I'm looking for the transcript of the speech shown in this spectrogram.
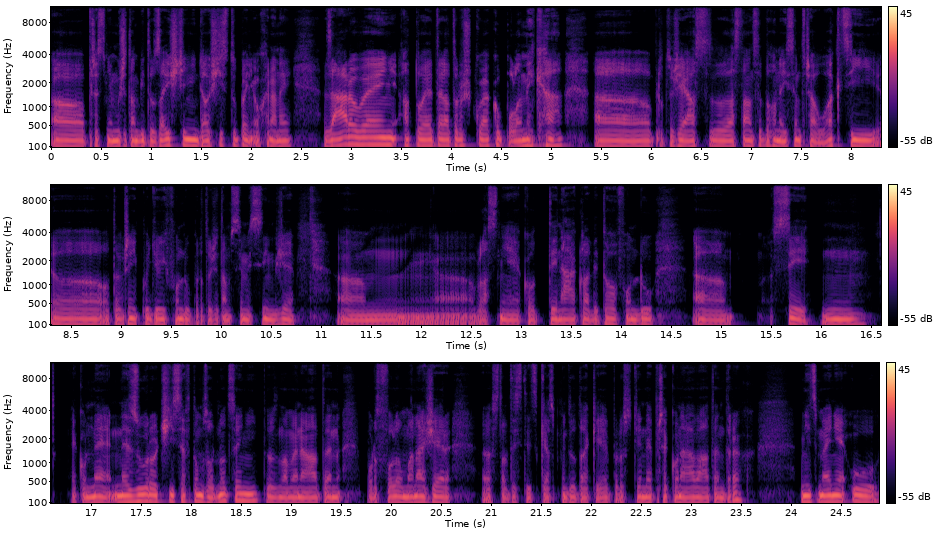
uh, přesně může tam být to zajištění, další stupeň ochrany. Zároveň, a to je teda trošku jako polemika, uh, protože já zastánce toho nejsem třeba u akcí uh, otevřených podílových fondů, protože tam si myslím, že um, uh, vlastně jako ty náklady toho fondu uh, si mm, jako ne, nezúročí se v tom zhodnocení, to znamená ten portfolio manažer, statisticky aspoň to tak je, prostě nepřekonává ten trh. Nicméně u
